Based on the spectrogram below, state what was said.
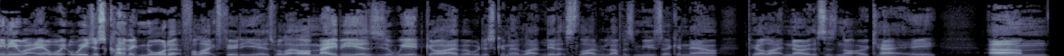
anyway, we, we just kind of ignored it for like 30 years. We're like, oh, maybe he he's a weird guy, but we're just going to like let it slide. We love his music. And now people are like, no, this is not okay. Um,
